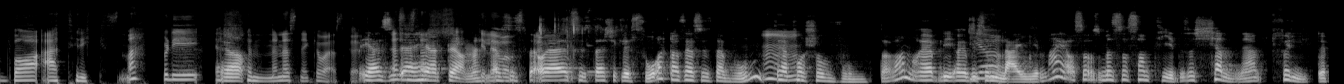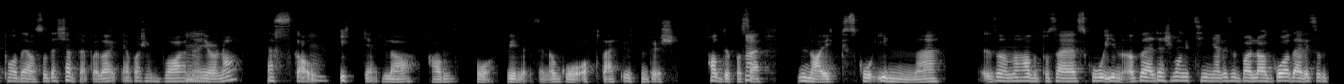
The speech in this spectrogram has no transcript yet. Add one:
Hva er triksene? Fordi jeg Ja. skjønner nesten ikke hva jeg skal gjøre. Jeg, synes, jeg er helt enig. Jeg det, og jeg syns det er skikkelig sårt. Altså, jeg syns det er vondt. Mm. Jeg får så vondt av han, og jeg blir, og jeg blir så lei meg. Altså, men så samtidig så kjenner jeg veldig på det også. Det kjente jeg på i dag. Jeg bare sånn, Hva enn jeg Mm. gjør nå, jeg skal Mm. ikke la han få viljen sin og gå opp der uten pysj. Hadde jo på seg Nike-sko inne. Sånn, hadde på seg sko inn altså, det, er, så mange ting jeg liksom bare lar gå. Det er liksom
